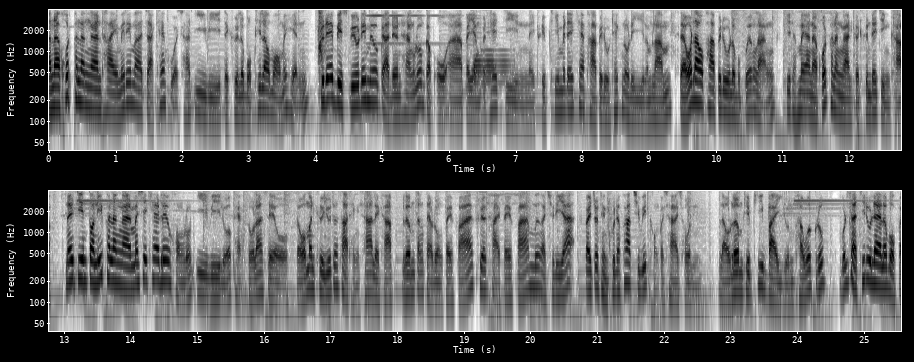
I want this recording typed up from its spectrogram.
อนาคตพลังงานไทยไม่ได้มาจากแค่หัวชาร์จ EV แต่คือระบบที่เรามองไม่เห็น Today b i z b u i l d ได้มีโอกาสเดินทางร่วมกับ OR ไปยังประเทศจีน ในทริปที่ไม่ได้แค่พาไปดูเทคโนโลยีล้ำๆ แต่ว่าเราพาไปดูระบบเบื้องหลัง ที่ทำให้อนาคตพลังงานเกิดขึ้นได้จริงครับ ในจีนตอนนี้พลังงานไม่ใช่แค่เรื่องของรถ EV หรือว่าแผงโซลาร์เซลล์แต่ว่ามันคือยุทธศาสตร์แห่งชาติเลยครับ เริ่มตั้งแต่โรงไฟฟ้าเครือข่ายไฟฟ้าเมืองอัจฉริยะ ไปจนถึงคุณภาพชีวิตของประชาชน เราเริ่มทริปที่ไบหยุน Power Group บริษัทที่ดูแลระบบไฟ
